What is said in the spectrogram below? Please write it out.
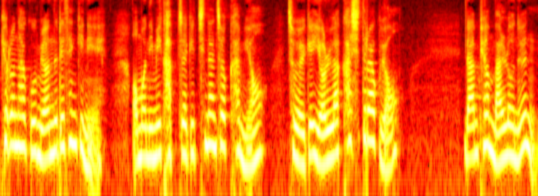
결혼하고 며느리 생기니 어머님이 갑자기 친한 척하며 저에게 연락하시더라고요. 남편 말로는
